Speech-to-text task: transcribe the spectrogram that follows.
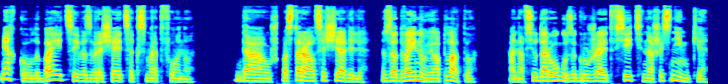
Мягко улыбается и возвращается к смартфону. Да уж, постарался Щавель за двойную оплату. Она всю дорогу загружает в сеть наши снимки.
